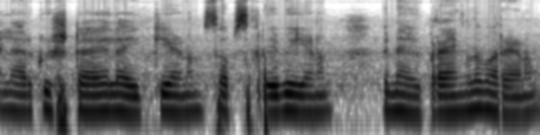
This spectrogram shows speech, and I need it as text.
എല്ലാവർക്കും ഇഷ്ടമായ ലൈക്ക് ചെയ്യണം സബ്സ്ക്രൈബ് ചെയ്യണം പിന്നെ അഭിപ്രായങ്ങൾ പറയണം.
